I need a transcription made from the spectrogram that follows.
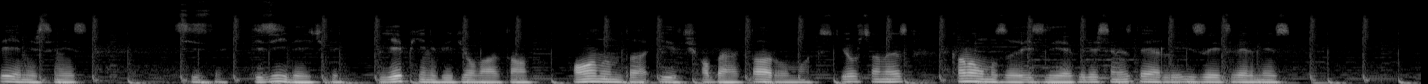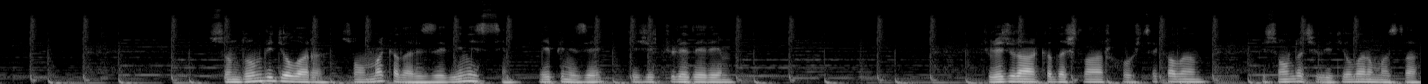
beğenirsiniz. Siz de dizi ile ilgili yepyeni videolardan anında ilk haberdar olmak istiyorsanız kanalımızı izleyebilirsiniz değerli izleyicilerimiz. Sunduğum videoları sonuna kadar izlediğiniz için hepinize teşekkür ederim. Güle güle arkadaşlar. Hoşçakalın. Bir sonraki videolarımızda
